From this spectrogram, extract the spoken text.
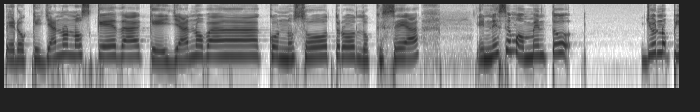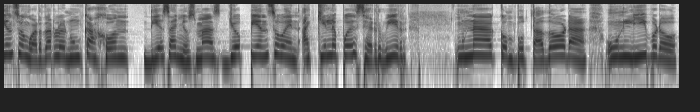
pero que ya no nos queda, que ya no va con nosotros, lo que sea, en ese momento yo no pienso en guardarlo en un cajón 10 años más, yo pienso en a quién le puede servir una computadora, un libro,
